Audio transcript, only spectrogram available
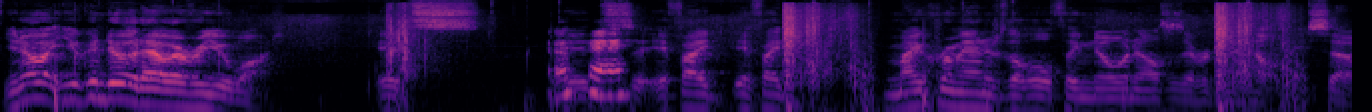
you know what? You can do it however you want. It's Okay. it's if I if I micromanage the whole thing, no one else is ever gonna help me. So,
